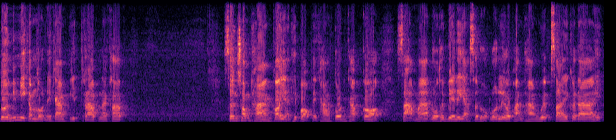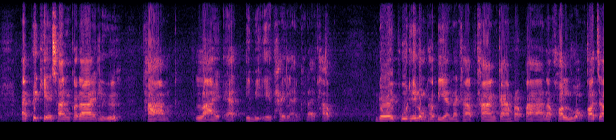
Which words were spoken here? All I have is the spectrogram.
โดยไม่มีกำหนดในการปิดรับนะครับ ซึ่งช่องทางก็อย่างที่บอกไปข้างต้นครับ ก็สามารถลงทะเบียนได้อย่างสะดวกรวดเร็วผ่านทางเว็บไซต์ก็ได้ แอปพลิเคชันก็ได้ หรือทาง Line at MBA Thailand ก็ได้ครับ โดยผู้ที่ลงทะเบียนนะครับ ทางการประปานครหลวงก็จะ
